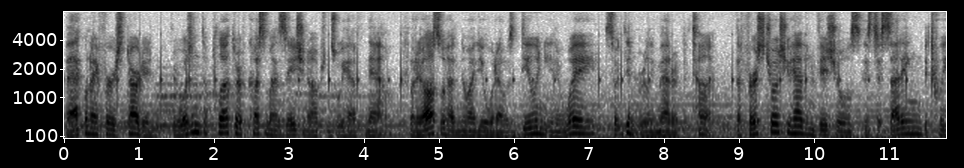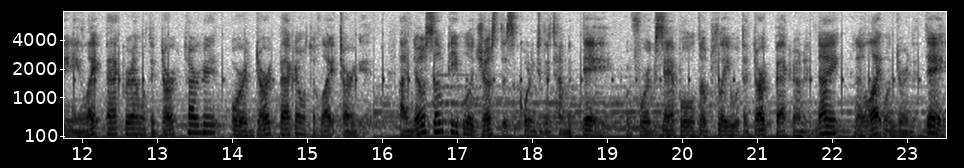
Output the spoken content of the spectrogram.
Back when I first started, there wasn't the plethora of customization options we have now, but I also had no idea what I was doing either way, so it didn't really matter at the time. The first choice you have in visuals is deciding between a light background with a dark target or a dark background with a light target. I know some people adjust this according to the time of day, or for example, they'll play with a dark background at night and a light one during the day,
